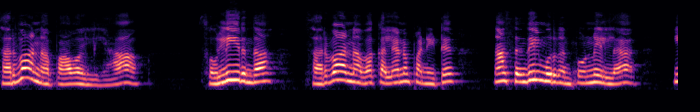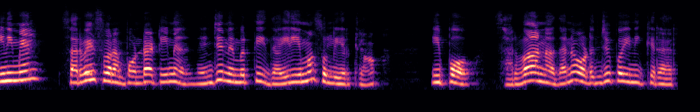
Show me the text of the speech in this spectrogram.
சர்வா அண்ணா பாவம் இல்லையா? சொல்லியிருந்தா சர்வா அண்ணாவை கல்யாணம் பண்ணிட்டு நான் செந்தில் முருகன் பொண்ணு இல்லை. இனிமேல் சர்வேஸ்வரன் பொண்டாட்டின்னு நெஞ்ச நிமிர்த்தி தைரியமாக சொல்லியிருக்கலாம். இப்போ சர்வா அண்ணா தானே உடஞ்சு போய் நிற்கிறார்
